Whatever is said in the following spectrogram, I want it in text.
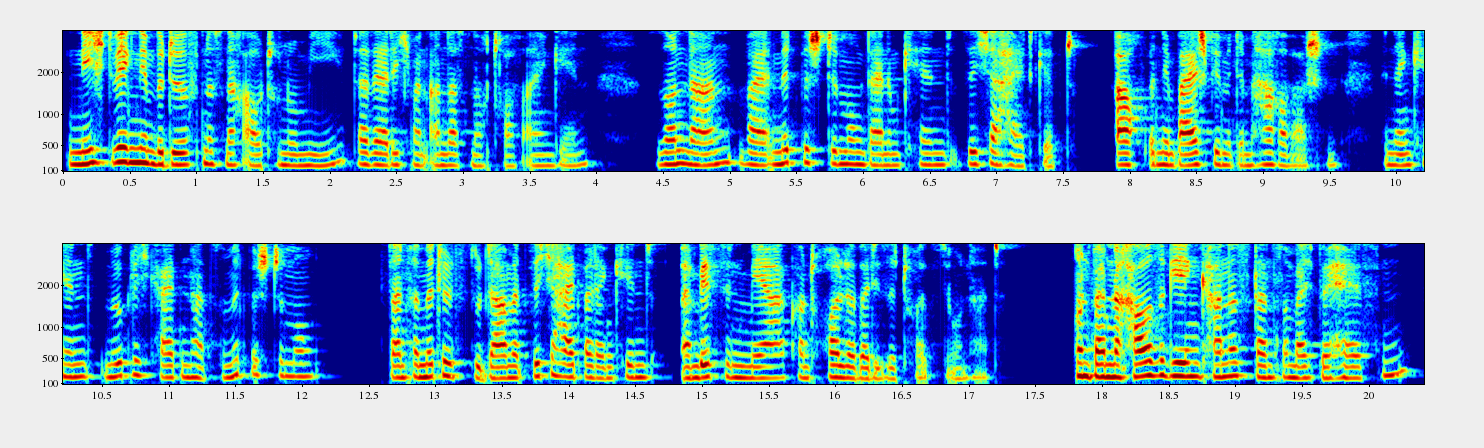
nicht wegen dem Bedürfnis nach Autonomie, da werde ich wann anders noch drauf eingehen, sondern weil Mitbestimmung deinem Kind Sicherheit gibt. Auch in dem Beispiel mit dem Haarewaschen. Wenn dein Kind Möglichkeiten hat zur Mitbestimmung, dann vermittelst du damit Sicherheit, weil dein Kind ein bisschen mehr Kontrolle über die Situation hat. Und beim Nachhausegehen kann es dann zum Beispiel helfen,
